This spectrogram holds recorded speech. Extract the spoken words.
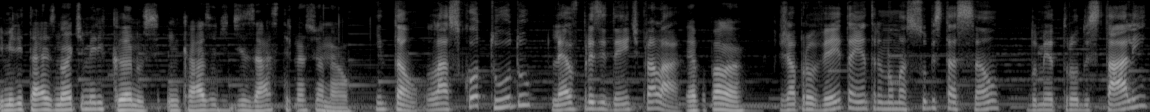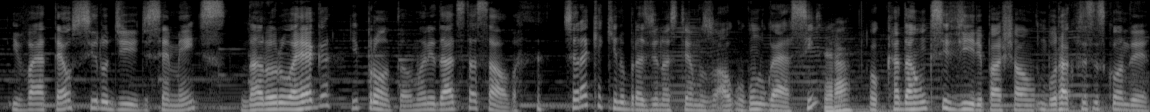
e militares norte-americanos em caso de desastre nacional. Então, lascou tudo, leva o presidente pra lá. Leva pra lá. Já aproveita, entra numa subestação do metrô do Stalin e vai até o silo de, de sementes da Noruega e pronto, a humanidade está salva. Será que aqui no Brasil nós temos al- algum lugar assim? Será? Ou cada um que se vire pra achar um buraco pra se esconder?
